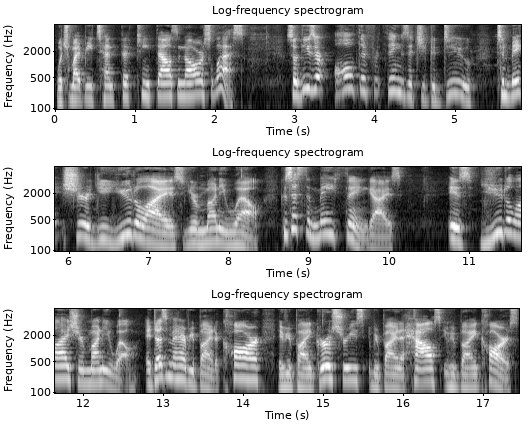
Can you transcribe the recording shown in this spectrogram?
which might be ten, fifteen thousand dollars less. So these are all different things that you could do to make sure you utilize your money well. Because that's the main thing, guys is utilize your money well. It doesn't matter if you're buying a car, if you're buying groceries, if you're buying a house, if you're buying cars.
